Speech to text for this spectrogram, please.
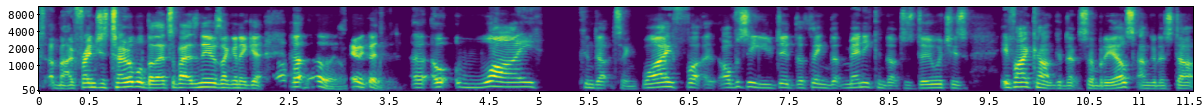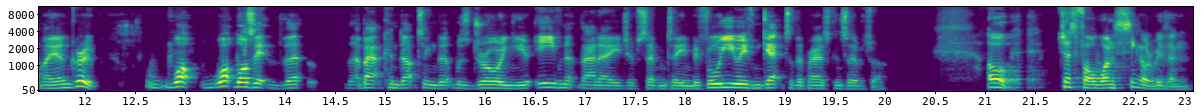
yeah, my French is terrible, but that's about as near as I'm going to get. Oh, uh, oh very good. Uh, uh, why conducting? Why? For, obviously, you did the thing that many conductors do, which is if I can't conduct somebody else, I'm going to start my own group. What What was it that about conducting that was drawing you even at that age of 17 before you even get to the Paris Conservatoire? Oh, just for one single reason.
